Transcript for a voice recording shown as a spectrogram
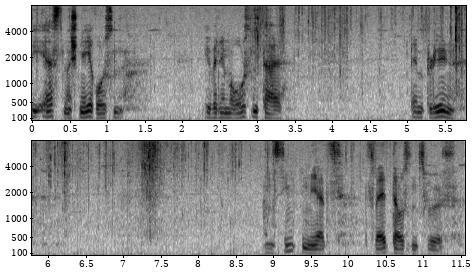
die ersten Schneerosen über dem Rosental beim Blühen am 7. März 2012.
